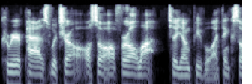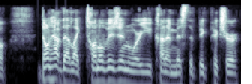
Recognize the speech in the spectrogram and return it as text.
career paths, which are also offer a lot to young people. I think so. Don't have that like tunnel vision where you kind of miss the big picture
